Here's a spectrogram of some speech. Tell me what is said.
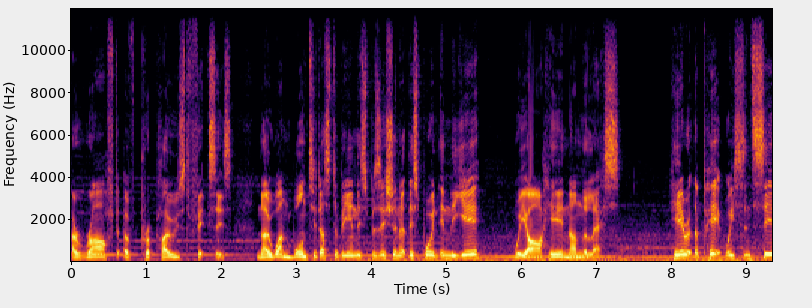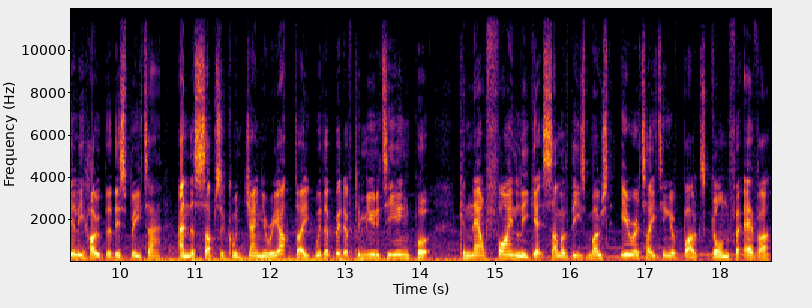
a raft of proposed fixes. No one wanted us to be in this position at this point in the year. We are here nonetheless. Here at the pit we sincerely hope that this beta and the subsequent January update with a bit of community input can now finally get some of these most irritating of bugs gone forever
